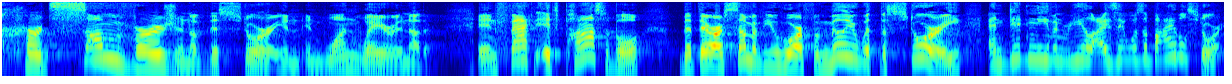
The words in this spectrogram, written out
heard some version of this story in, in one way or another. In fact, it's possible that there are some of you who are familiar with the story and didn't even realize it was a Bible story.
